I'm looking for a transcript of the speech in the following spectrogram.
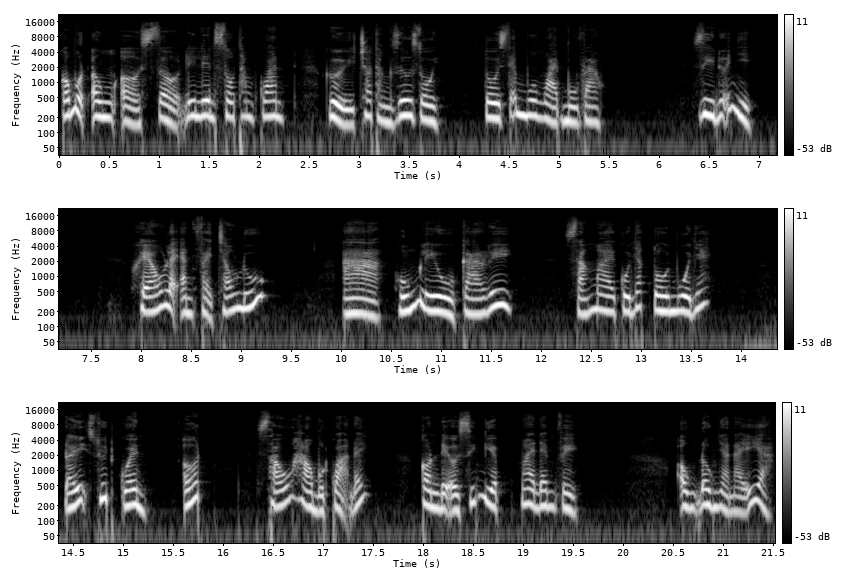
Có một ông ở sở đi Liên Xô tham quan, gửi cho thằng Dư rồi. Tôi sẽ mua ngoài bù vào. Gì nữa nhỉ? Khéo lại ăn phải cháo lú. À, húng liều, cà ri. Sáng mai cô nhắc tôi mua nhé. Đấy, suýt quên. Ớt. sáu hào một quả đấy. Còn để ở xí nghiệp, mai đem về. Ông đông nhà nãy à?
